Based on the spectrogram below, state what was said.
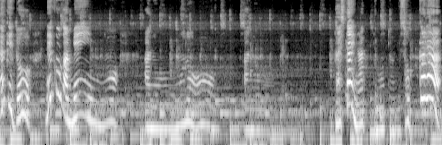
だけど猫がメインのあのものをあの出したいなって思ったのでそっから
